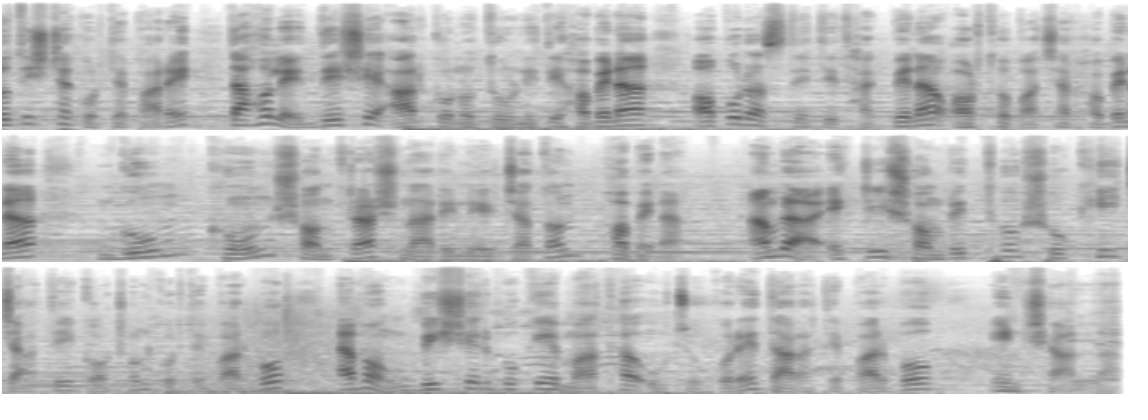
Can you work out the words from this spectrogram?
প্রতিষ্ঠা করতে পারে, তাহলে দেশে আর কোনো দুর্নীতি হবে না, অপরাজনীতি থাকবে না, অর্থ পাচার হবে না, গুম, খুন, সন্ত্রাস, নারী নির্যাতন হবে না। আমরা একটি সমৃদ্ধ, সুখী জাতি গঠন করতে পারব এবং বিশ্বের বুকে মাথা উঁচু করে দাঁড়াতে পারব, ইনশাআল্লাহ।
